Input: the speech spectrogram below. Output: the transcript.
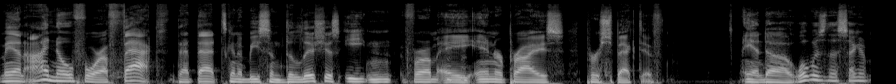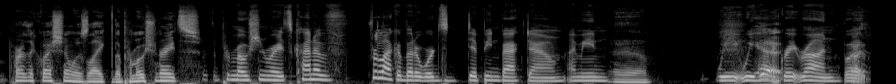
man, I know for a fact that that's going to be some delicious eating from a enterprise perspective. And uh, what was the second part of the question? Was like the promotion rates? With the promotion rates, kind of, for lack of better words, dipping back down. I mean, yeah. we we had yeah. a great run, but uh,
